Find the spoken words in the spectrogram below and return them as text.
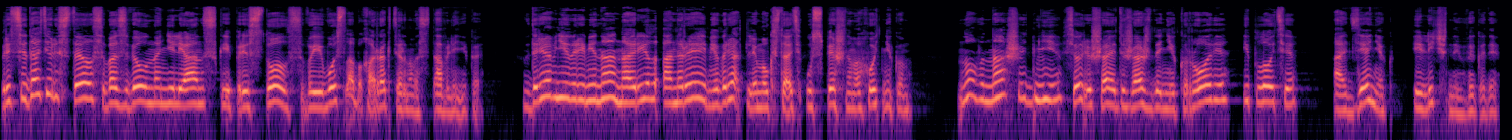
Председатель Стелс возвел на Нелианский престол своего слабохарактерного ставленника — в древние времена Нарил Анрейми вряд ли мог стать успешным охотником, но в наши дни все решает жажда не крови и плоти, а денег и личной выгоды.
